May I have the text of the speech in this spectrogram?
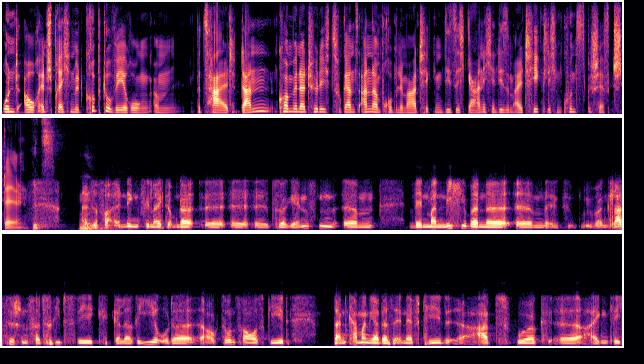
und auch entsprechend mit Kryptowährungen ähm, bezahlt, dann kommen wir natürlich zu ganz anderen Problematiken, die sich gar nicht in diesem alltäglichen Kunstgeschäft stellen. Jetzt, hm? Also vor allen Dingen vielleicht, um da äh, äh, äh, zu ergänzen, ähm, wenn man nicht über, eine, ähm, über einen klassischen Vertriebsweg Galerie oder Auktionshaus geht, dann kann man ja das NFT-Artwork äh, eigentlich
